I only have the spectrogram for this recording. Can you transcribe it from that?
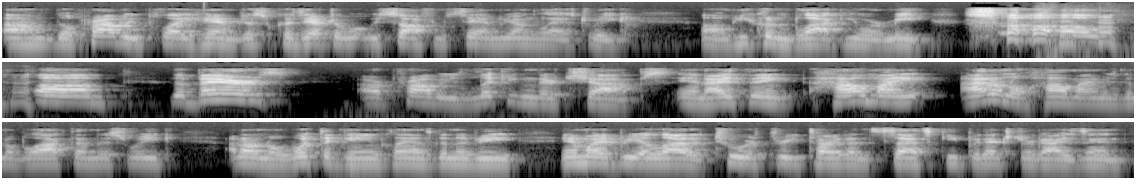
Um, they'll probably play him just because after what we saw from Sam Young last week, um, he couldn't block you or me. So um, the Bears are probably licking their chops, and I think how my I don't know how Miami's going to block them this week. I don't know what the game plan is going to be. It might be a lot of two or three tight end sets, keeping extra guys in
